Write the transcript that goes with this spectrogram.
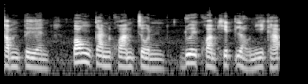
คำเตือน ป้องกันความจนด้วยความคิดเหล่านี้ครับ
